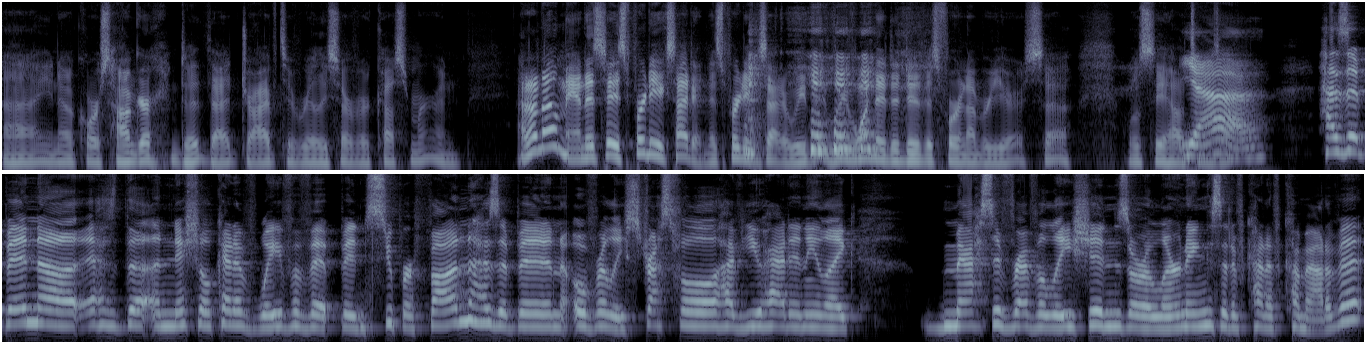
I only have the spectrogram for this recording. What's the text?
uh, you know, of course, hunger, that drive to really serve a customer. And I don't know, man, it's it's pretty exciting. It's pretty exciting. We we wanted to do this for a number of years, so we'll see how. It yeah. Has it been, uh, has the initial kind of wave of it been super fun? Has it been overly stressful? Have you had any like massive revelations or learnings that have kind of come out of it?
